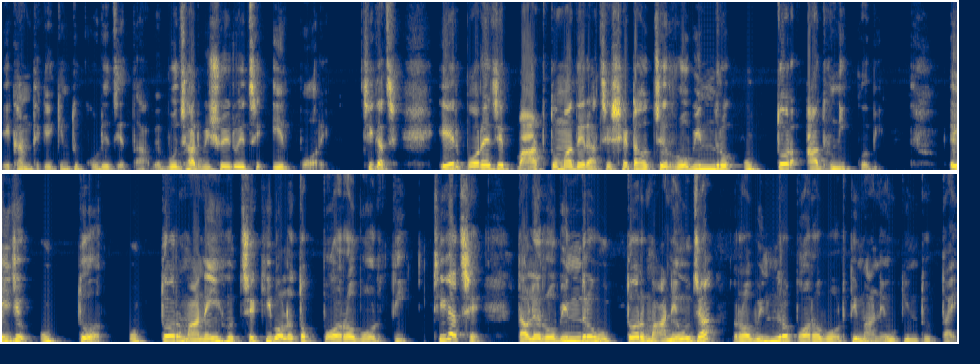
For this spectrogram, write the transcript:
এখান থেকে কিন্তু করে যেতে হবে। বোঝার বিষয় রয়েছে এরপরে ঠিক আছে? এরপরে যে পাঠ তোমাদের আছে, সেটা হচ্ছে রবীন্দ্র উত্তর আধুনিক কবি। এই যে উত্তর উত্তর মানেই হচ্ছে কি বলতো? পরবর্তী। ঠিক আছে? তাহলে রবীন্দ্র উত্তর মানেও যা, রবীন্দ্র পরবর্তী মানেও কিন্তু তাই।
